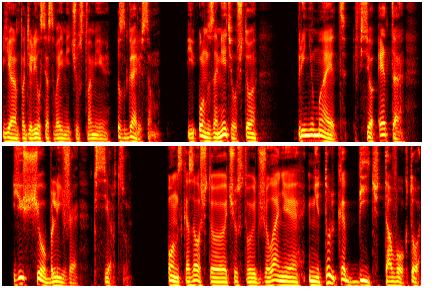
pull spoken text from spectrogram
Я поделился своими чувствами с Гаррисом, и он заметил, что принимает все это еще ближе к сердцу. Он сказал, что чувствует желание не только бить того, кто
